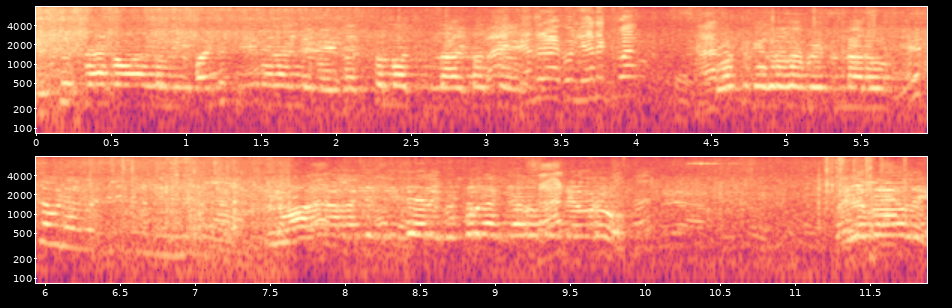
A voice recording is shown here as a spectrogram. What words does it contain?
విద్యుత్ శాఖ వాళ్ళు మీ బండి తీయాలండి మీ దస్తుల్లో కోర్టుకు ఎదురుగా పెట్టున్నారు వాహనాలన్నీ తీసేయాలి ఎవరు వెళ్ళిపోవాలి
